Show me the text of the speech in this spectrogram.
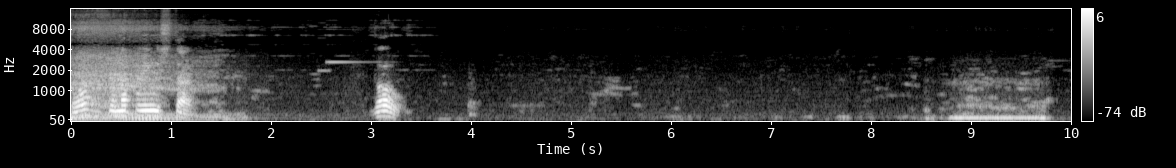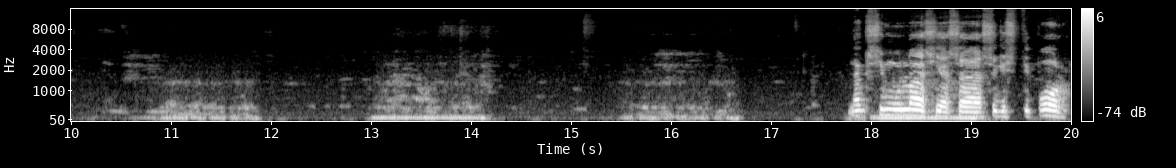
So, ito na po yung start. Go. Nagsimula siya sa 64.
